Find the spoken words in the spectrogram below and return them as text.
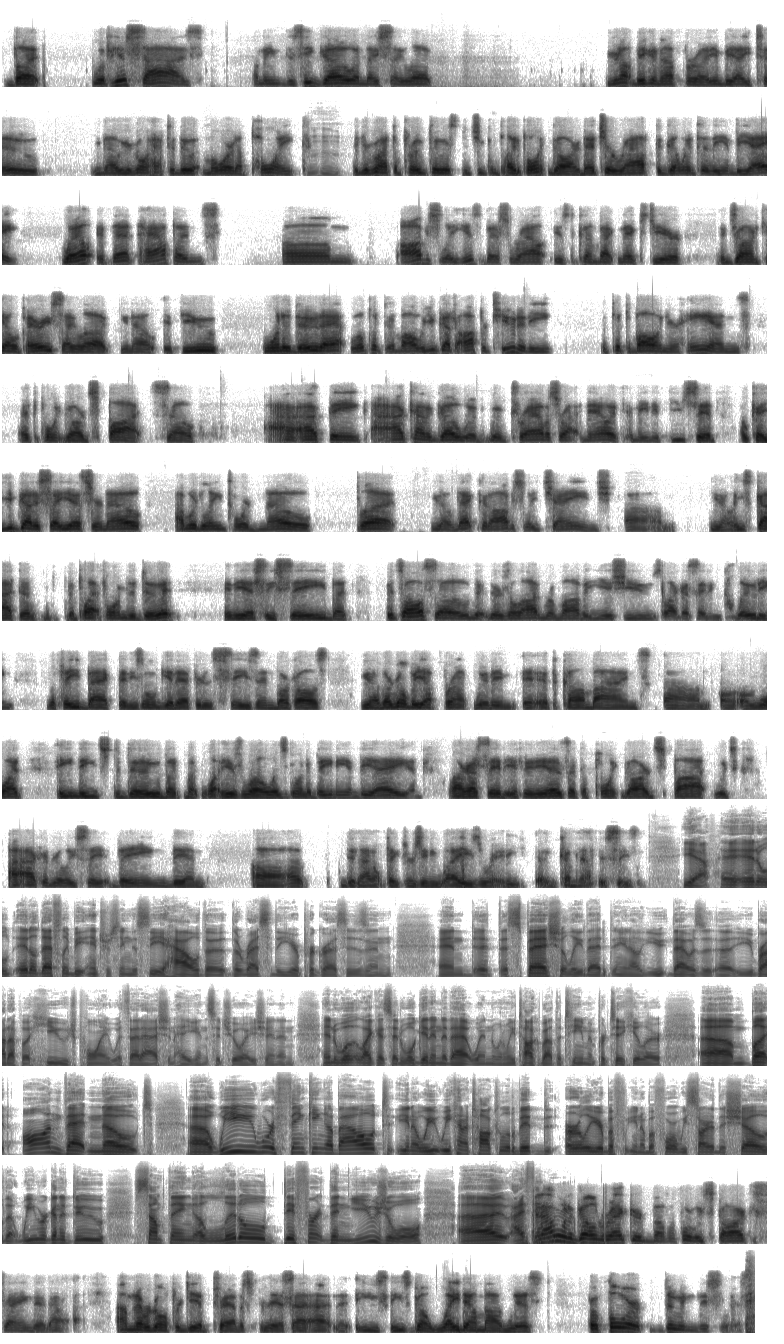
But with his size, I mean, does he go and they say, look, you're not big enough for an NBA two. You know, you're going to have to do it more at a point, mm-hmm. and you're going to have to prove to us that you can play point guard. That's your route to go into the NBA. Well, if that happens, um, obviously his best route is to come back next year and John Calipari say, look, you know, if you want to do that, we'll put the ball. Well, you've got the opportunity to put the ball in your hands at the point guard spot. So I, I think I kind of go with with Travis right now. I mean, if you said, okay, you've got to say yes or no, I would lean toward no. But you know that could obviously change. Um, you know, he's got the the platform to do it in the SEC, but it's also there's a lot of revolving issues, like I said, including the feedback that he's going to get after the season because you know they're going to be upfront with him at the combines um, on, on, what he needs to do, but but what his role is going to be in the NBA. And like I said, if it is at the point guard spot, which I, I could really see it being, then uh, then I don't think there's any way he's ready uh, coming out this season. Yeah, it'll it'll definitely be interesting to see how the the rest of the year progresses and and especially that you know you that was a, you brought up a huge point with that Ashton Hagen situation and and we'll, like I said we'll get into that when when we talk about the team in particular um, but on that note uh, we were thinking about, you know, we, we kind of talked a little bit earlier before, you know, before we started the show that we were going to do something a little different than usual. Uh, I think. And I want to go on record, but before we start, saying that I, I'm never going to forgive Travis for this. I, I, he's he's gone way down my list before doing this list.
